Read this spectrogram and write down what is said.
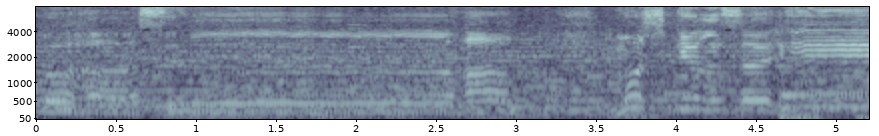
सब हासिल? हाँ मुश्किल सही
